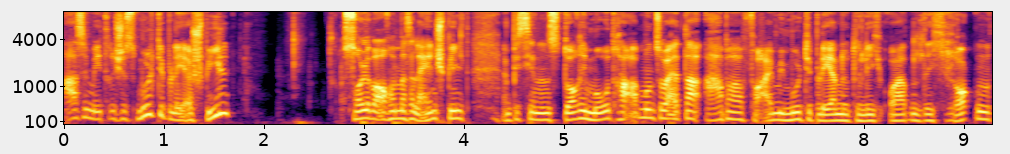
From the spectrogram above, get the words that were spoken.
asymmetrisches Multiplayer-Spiel soll aber auch, wenn man es allein spielt, ein bisschen einen Story-Mode haben und so weiter, aber vor allem im Multiplayer natürlich ordentlich rocken.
